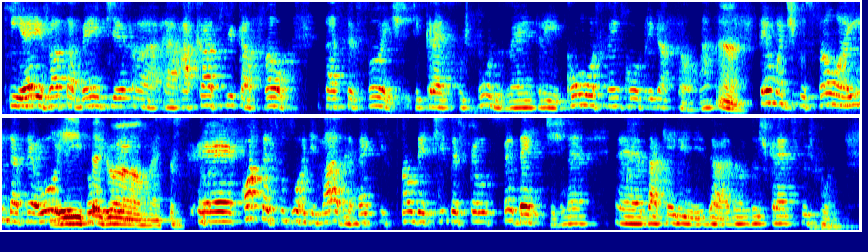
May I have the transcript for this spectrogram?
que é exatamente a, a classificação das sessões de crédito com os fundos entre com ou sem com obrigação. Né? Ah. Tem uma discussão ainda até hoje Eita, sobre João, essa... é, cotas subordinadas né, que são detidas pelos cedentes né, é, daquele, da, do, dos créditos com os fundos.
